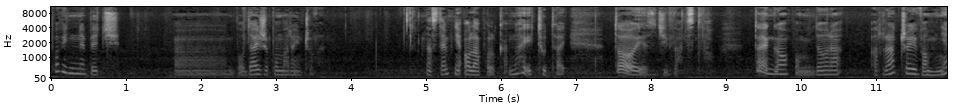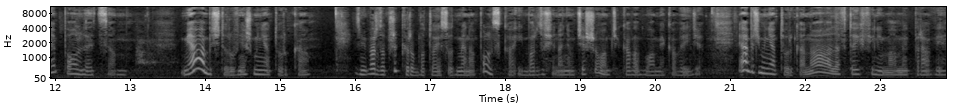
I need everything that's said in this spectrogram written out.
Powinny być e, bodajże pomarańczowe. Następnie Ola Polka. No i tutaj to jest dziwactwo. Tego pomidora raczej Wam nie polecam. Miała być to również miniaturka. Jest mi bardzo przykro, bo to jest odmiana polska i bardzo się na nią cieszyłam. Ciekawa byłam, jaka wyjdzie. Miała być miniaturka, no ale w tej chwili mamy prawie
